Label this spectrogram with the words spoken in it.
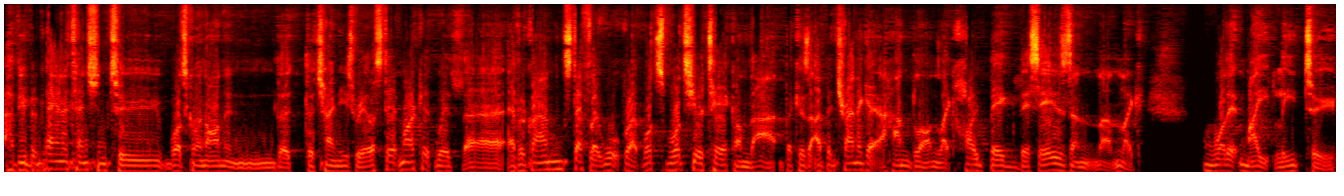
Have you been paying attention to what's going on in the, the Chinese real estate market with uh, Evergrande and stuff? Like, what, what's what's your take on that? Because I've been trying to get a handle on like how big this is and, and like what it might lead to.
